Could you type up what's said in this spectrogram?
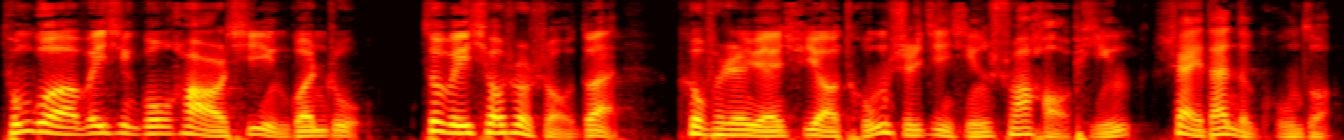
通过微信公号吸引关注，作为销售手段，客服人员需要同时进行刷好评、晒单等工作，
